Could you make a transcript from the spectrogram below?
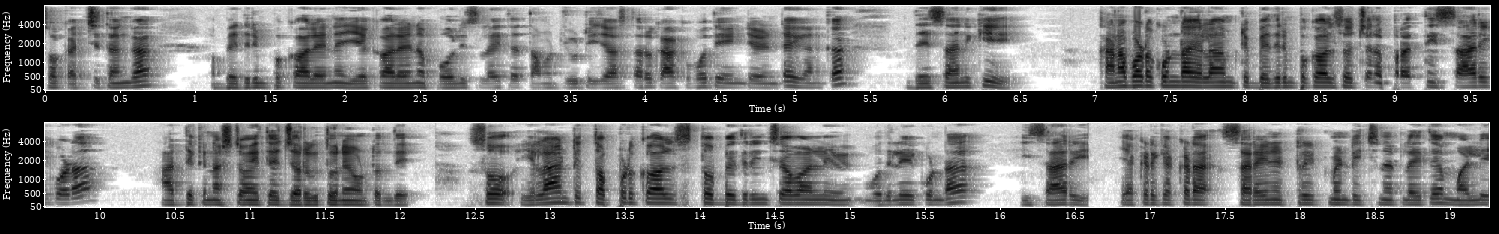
సో ఖచ్చితంగా బెదిరింపు కాలైనా ఏ కాలైనా పోలీసులు అయితే తమ డ్యూటీ చేస్తారు. కాకపోతే ఏంటి అంటే కనుక దేశానికి కనబడకుండా ఇలాంటి బెదిరింపు కాల్స్ వచ్చిన ప్రతిసారి కూడా ఆర్థిక నష్టం అయితే జరుగుతూనే ఉంటుంది. సో ఇలాంటి తప్పుడు కాల్స్తో బెదిరించే వాళ్ళని వదిలేయకుండా ఈసారి ఎక్కడికెక్కడ సరైన ట్రీట్మెంట్ ఇచ్చినట్లయితే మళ్ళీ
